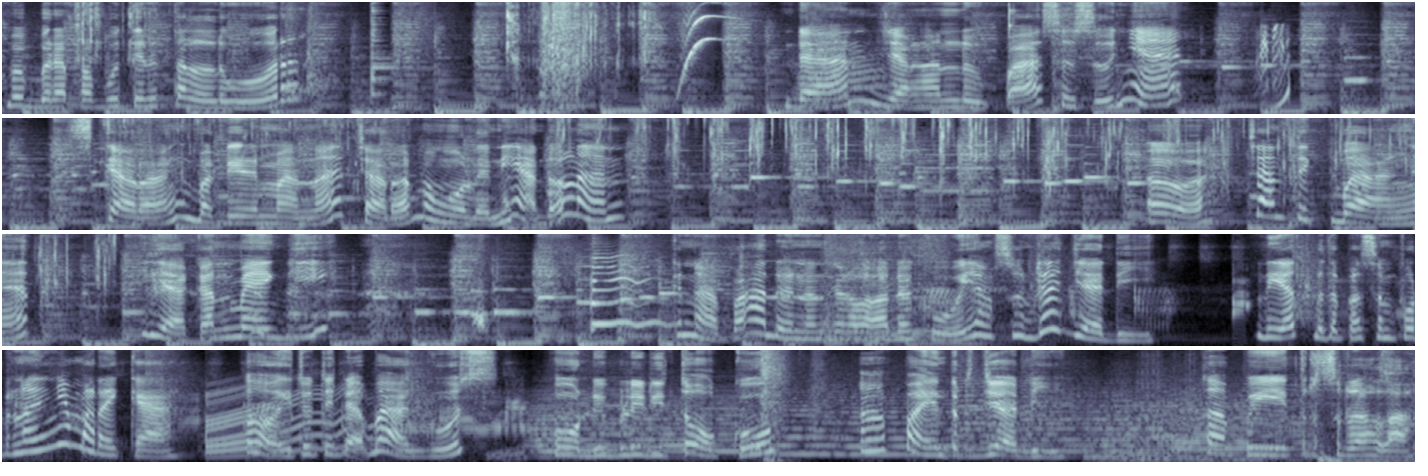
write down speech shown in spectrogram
beberapa butir telur, dan jangan lupa susunya. Sekarang bagaimana cara menguleni adonan? Oh, cantik banget. Iya kan, Maggie? Kenapa adonan kalau ada kue yang sudah jadi? Lihat betapa sempurnanya mereka. Oh, itu tidak bagus. Oh, dibeli di toko? Apa yang terjadi? Tapi terserahlah.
